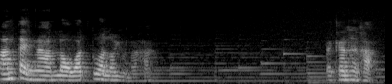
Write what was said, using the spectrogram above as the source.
ร้านแต่งงานรอวัดตัวเราอยู่นะคะ ไปกันเถอะค่ะ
